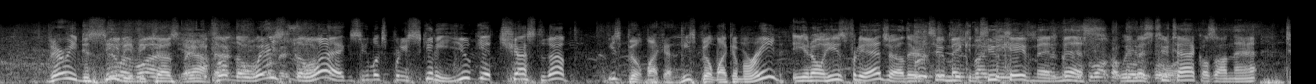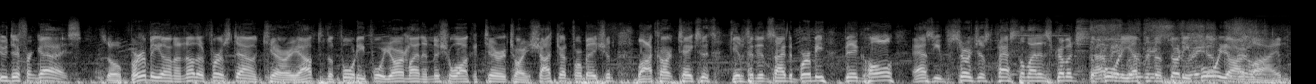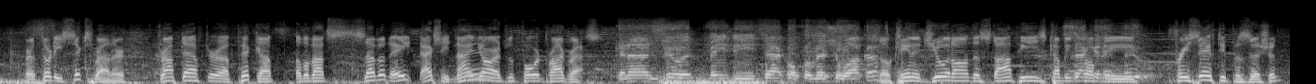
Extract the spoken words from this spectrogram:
very deceiving Still it was. because Yeah. from the waist to the legs, he looks pretty skinny. You get chested up, he's built like a he's built like a marine. You know, he's pretty agile there First too, making two cavemen miss. We missed two tackles on that, two different guys. So Burby on another first down carry out to the 44-yard line in Mishawaka territory. Shotgun formation. Lockhart takes it, gives it inside to Burby. Big hole as he surges past the line of scrimmage. to The 40 up to the Burby straight up the 34-yard line, or 36 rather. Dropped after a pickup of about seven, eight, actually nine yards with forward progress. Kenan Jewett made the tackle for Mishawaka. So Kanan Jewett on the stop. He's coming Second from the free safety position.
